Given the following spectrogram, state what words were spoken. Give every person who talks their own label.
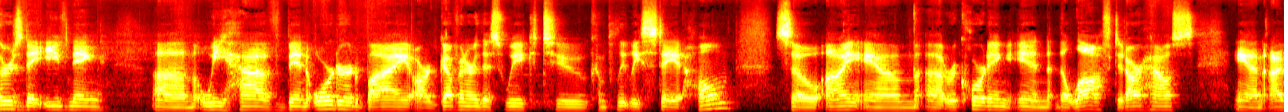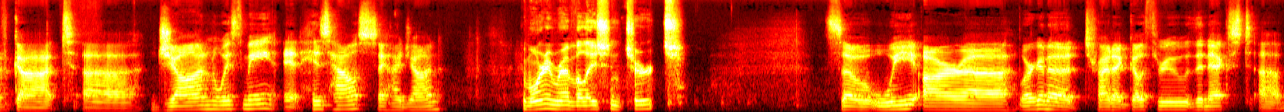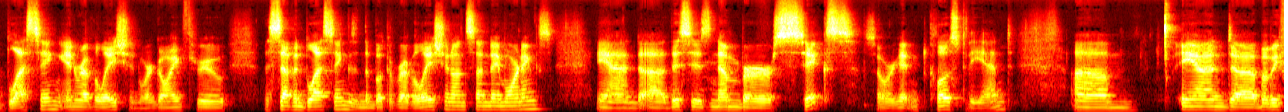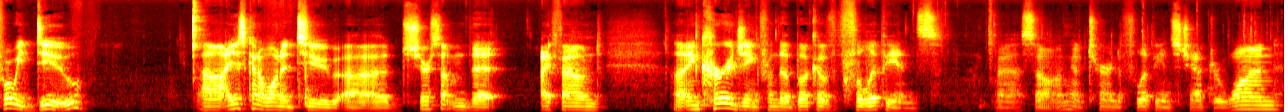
Speaker 1: Thursday evening. Um, we have been ordered by our governor this week to completely stay at home. So I am uh, recording in the loft at our house, and I've got uh, Jon with me at his house. Say hi, Jon.
Speaker 2: Good morning, Revelation Church.
Speaker 1: So we are uh, we're gonna try to go through the next uh, blessing in Revelation. We're going through the seven blessings in the book of Revelation on Sunday mornings, and uh, this is number six. So we're getting close to the end. Um, and uh, but before we do, uh, I just kind of wanted to uh, share something that I found encouraging from the book of Philippians. Uh, so I'm going to turn to Philippians chapter 1.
